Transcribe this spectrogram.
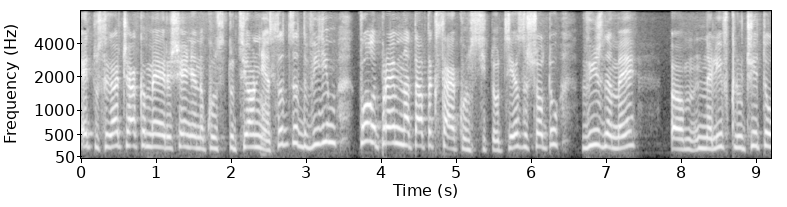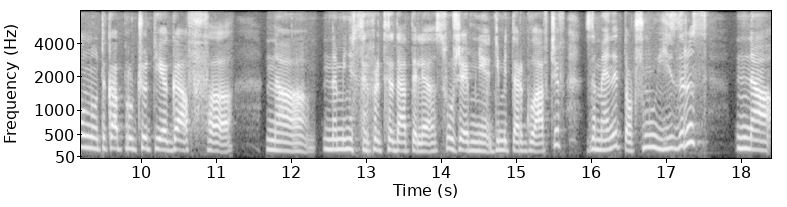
Ето сега чакаме решение на Конституционния съд, за да видим какво да правим нататък с тази Конституция, защото виждаме, а, нали, включително така прочутия гаф а, на, на министър-председателя служебния Димитър Главчев, за мен е точно израз на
